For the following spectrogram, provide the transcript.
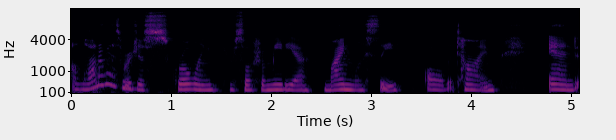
a lot of us were just scrolling through social media mindlessly all the time. And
